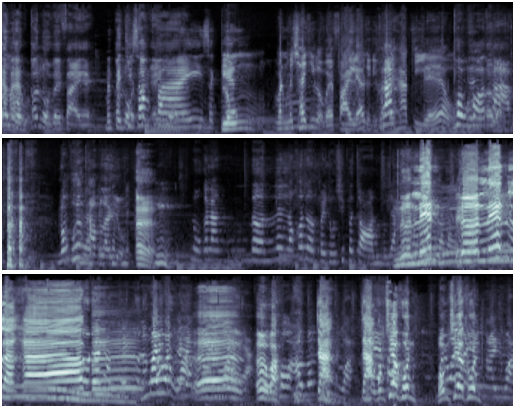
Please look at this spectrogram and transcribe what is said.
ข้างหก็น้าโหลมาดก็โหลด Wi-Fi ไงมันเป็นก็โหลดที่ซ่อมไฟอ้โหลด สแกนลุงมันไม่ใช่ที่โหลด Wi-Fi แล้วเดี๋ยวนี้เขานั่ใช้น 5G แล้ว ผมขอถาม น้องเพิ่งทำอะไรอยู่ เอออืมหนูกำลังเดินเล่นแล้วก็เดินไปดูชีพจรหนูอยากเดินเล่นอะไรเดินเล่นเหรอครับหนูเดินทำเฟซอยู่แล้วไม่ว่าจะยังเอไงอวะเออว่ะขอเอาน้องจากเพิ่งว่ะจากผมเชื่อคุณ ผมเชื่อคุณไม่ว่าจะยังไงวะ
